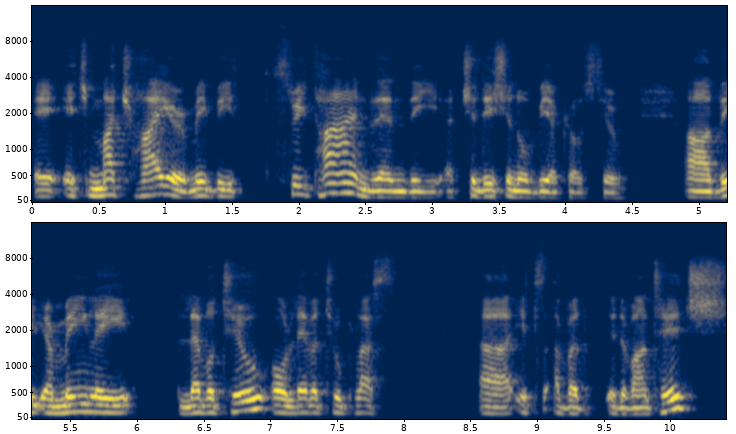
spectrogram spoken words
is much higher, maybe three times than the uh, traditional vehicles too. Uh, they are mainly level two or level two plus. Uh, it's about advantage,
